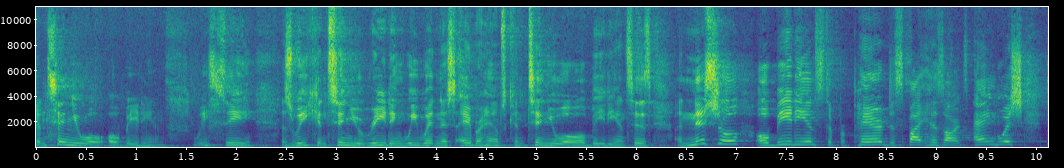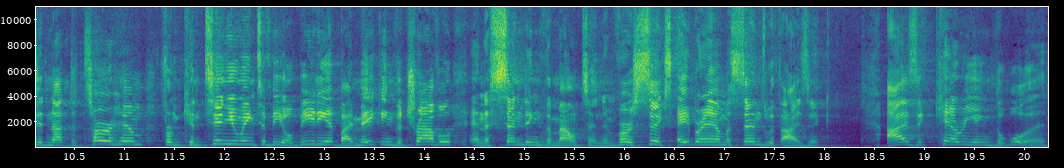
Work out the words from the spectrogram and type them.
Continual obedience. We see as we continue reading, we witness Abraham's continual obedience. His initial obedience to prepare despite his heart's anguish did not deter him from continuing to be obedient by making the travel and ascending the mountain. In verse 6, Abraham ascends with Isaac, Isaac carrying the wood,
